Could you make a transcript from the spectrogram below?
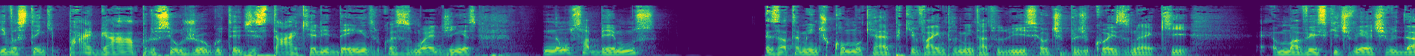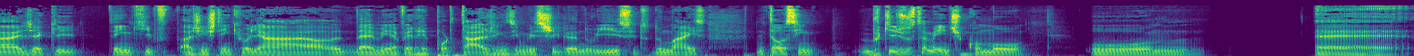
e você tem que pagar para o seu jogo ter destaque ali dentro com essas moedinhas. Não sabemos exatamente como que a Epic vai implementar tudo isso, é o tipo de coisa, né, que uma vez que tiver atividade, é que tem que a gente tem que olhar, devem haver reportagens investigando isso e tudo mais. Então, assim, porque justamente como o é,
